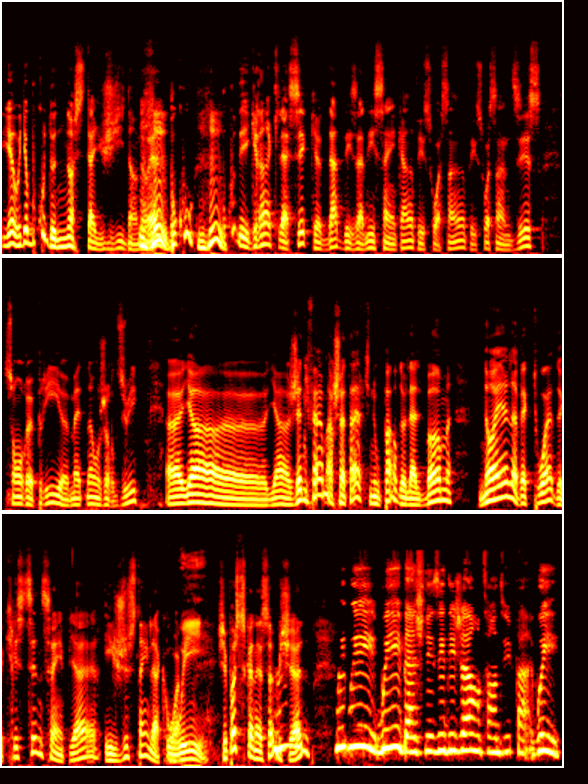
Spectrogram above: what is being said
il y, a- il y a beaucoup de nostalgie dans Noël. Mhm. Beaucoup, Mhm. beaucoup des grands classiques datent des années 50 et 60 et 70 sont repris euh, maintenant aujourd'hui. Euh, Il y, a, euh, il y a Jennifer Marcheterre qui nous parle de l'album Noël avec toi de Christine Saint-Pierre et Justin Lacroix. Oui. Je sais pas si tu connais ça, Michel. Oui, oui, oui, ben, je les ai déjà entendus. Par... Oui,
